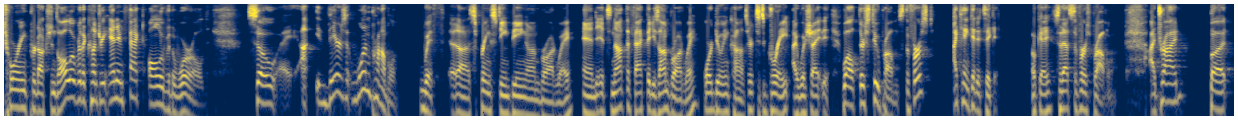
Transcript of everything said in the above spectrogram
touring productions all over the country and, in fact, all over the world. So uh, there's one problem with uh, Springsteen being on Broadway, and it's not the fact that he's on Broadway or doing concerts. It's great. I wish I, well, there's two problems. The first, I can't get a ticket. Okay. So that's the first problem. I tried, but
